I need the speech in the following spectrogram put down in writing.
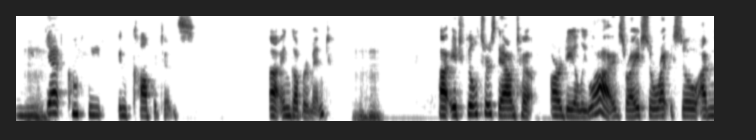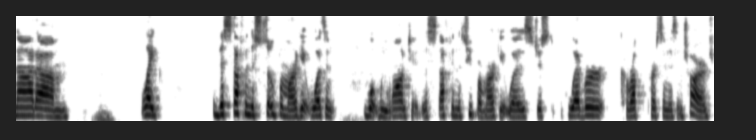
you Mm. get complete incompetence uh, in government. hmm Uh, it filters down to our daily lives, right? So right, so I'm not um Mm. like the stuff in the supermarket wasn't what we wanted. The stuff in the supermarket was just whoever corrupt person is in charge,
